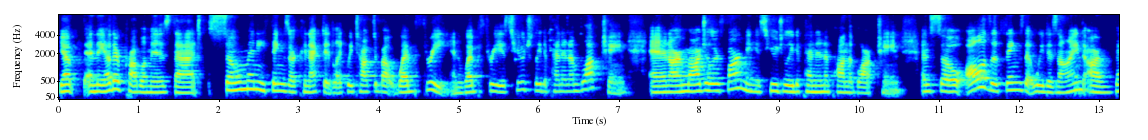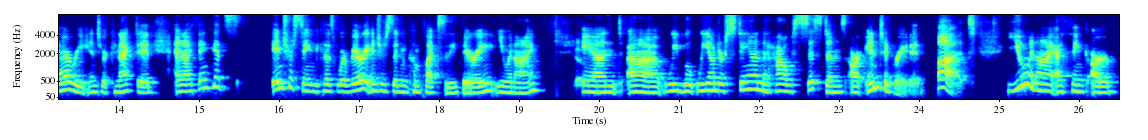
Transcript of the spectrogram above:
Yep. And the other problem is that so many things are connected. Like we talked about Web3, and Web3 is hugely dependent on blockchain, and our modular farming is hugely dependent upon the blockchain. And so all of the things that we designed are very interconnected. And I think it's interesting because we're very interested in complexity theory, you and I. Yep. And uh, we we understand how systems are integrated, but you and I, I think, are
